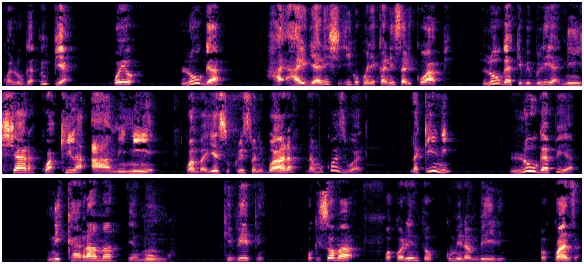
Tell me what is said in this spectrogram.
kwa lugha mpya. Kwa hiyo lugha ha, haijalishi iko kwenye kanisa liko wapi. Lugha ya kibiblia ni ishara kwa kila aaminie kwamba yesu kristo ni bwana na mwokozi wake. Lakini lugha pia ni karama ya mungu. Kivipi? Ukisoma wakorintho kumi na mbili wa kwanza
